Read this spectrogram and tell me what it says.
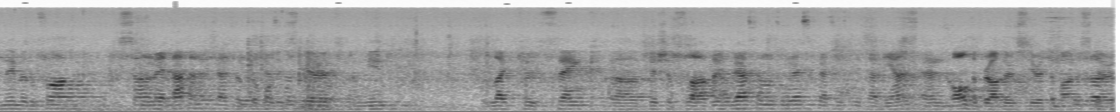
Dumnezeu. Mulțumim, here at the monastery,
